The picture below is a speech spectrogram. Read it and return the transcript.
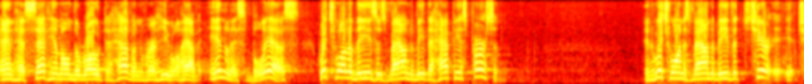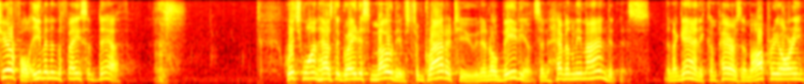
and has set him on the road to heaven where he will have endless bliss. Which one of these is bound to be the happiest person? And which one is bound to be the cheer, cheerful, even in the face of death? Which one has the greatest motives to gratitude and obedience and heavenly mindedness? And again, he compares them a priori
